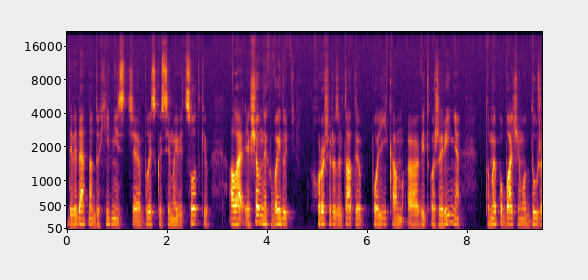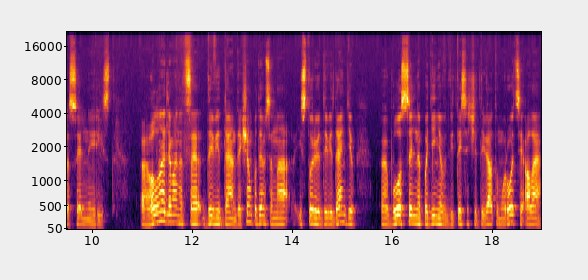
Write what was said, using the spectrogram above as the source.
Дивідендна дохідність е, близько 7%. Але якщо в них вийдуть хороші результати по лікам е, від ожиріння, то ми побачимо дуже сильний ріст. Е, Головне для мене це дивіденди. Якщо ми подивимося на історію дивідендів, було сильне падіння в 2009 році, але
